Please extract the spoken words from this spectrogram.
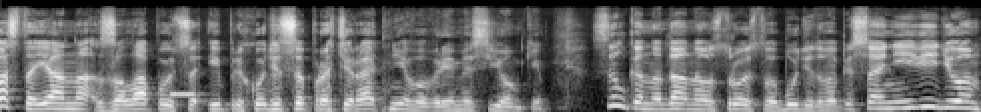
постоянно залапаются и приходится протирать мне во время съемки. Ссылка на данное устройство будет в описании видео.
